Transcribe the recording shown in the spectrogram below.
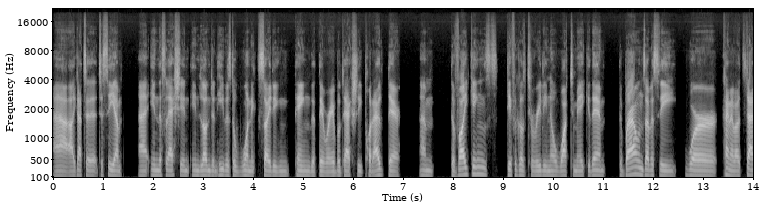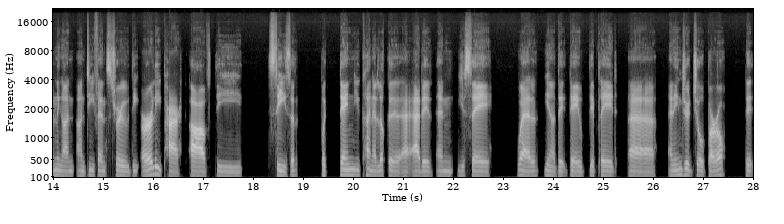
uh, I got to to see him uh, in the flesh in in London. He was the one exciting thing that they were able to actually put out there. Um, the Vikings, difficult to really know what to make of them. The Browns obviously were kind of outstanding on on defense through the early part of the season, but then you kind of look at, at it and you say, well, you know, they they they played uh, an injured Joe Burrow. They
